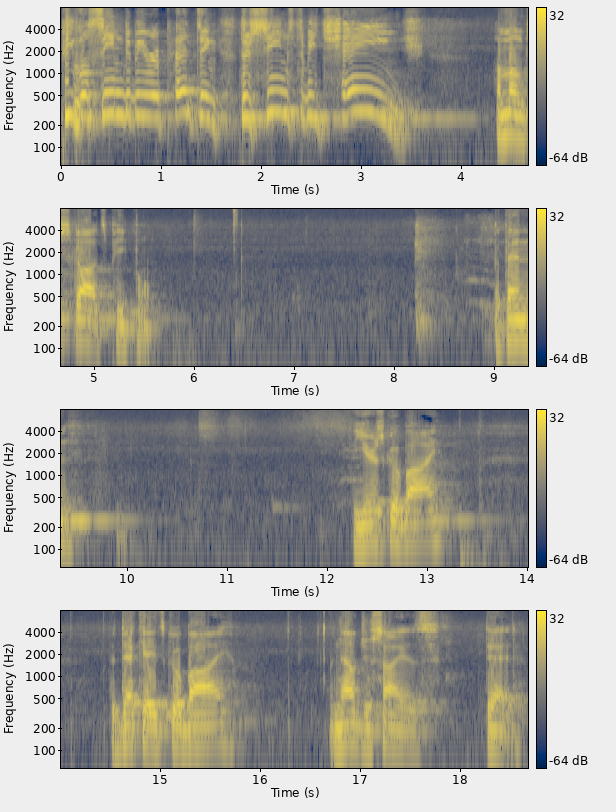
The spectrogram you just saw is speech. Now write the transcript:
People seem to be repenting. There seems to be change amongst God's people. But then the years go by, the decades go by, and now Josiah is dead.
